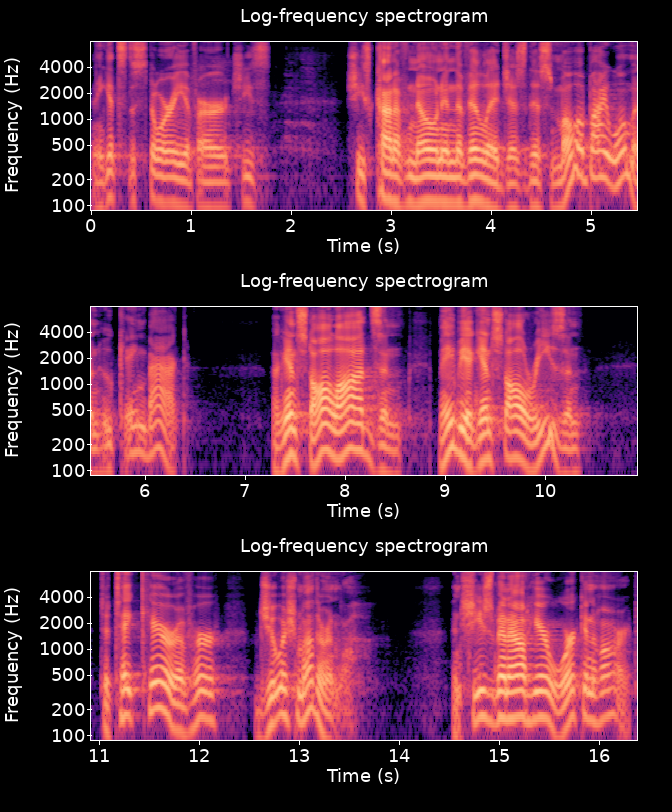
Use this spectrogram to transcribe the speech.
And he gets the story of her. She's, she's kind of known in the village as this Moabite woman who came back against all odds and maybe against all reason to take care of her Jewish mother in law. And she's been out here working hard.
